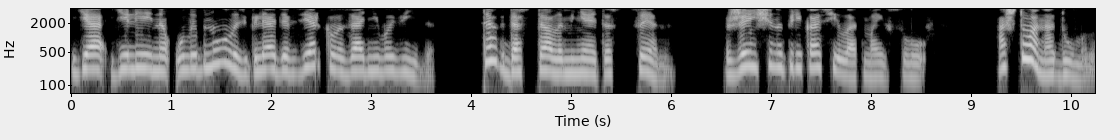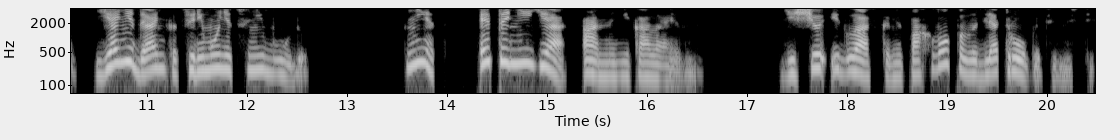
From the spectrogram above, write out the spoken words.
Я елейно улыбнулась, глядя в зеркало заднего вида. Так достала меня эта сцена. Женщину перекосила от моих слов. А что она думала? Я не Данька, церемониться не буду. Нет, это не я, Анна Николаевна еще и глазками похлопала для трогательности.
